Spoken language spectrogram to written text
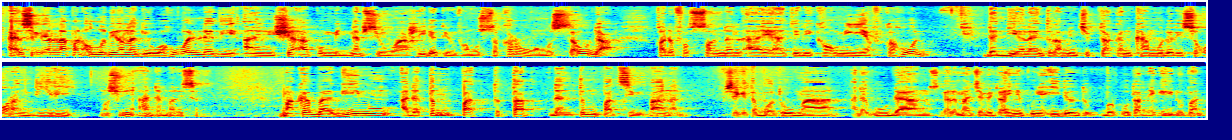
Ayat 98 Allah bilang lagi wa huwa alladhi ansha'akum min nafsin wahidatin famustaqarrun wa mustauda' qad fassalna al-ayati liqaumin yafqahun. Dan dialah yang telah menciptakan kamu dari seorang diri. Maksudnya Adam alaihissalam. Maka bagimu ada tempat tetap dan tempat simpanan Bisa kita buat rumah, ada gudang, segala macam itu akhirnya punya ide untuk berputarnya kehidupan.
